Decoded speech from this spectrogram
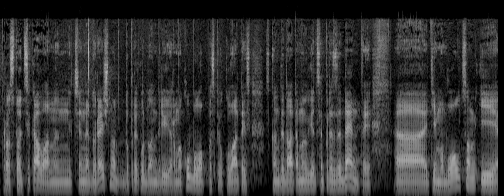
Просто цікаво, не чи недоречно, до прикладу, Андрію Єрмаку було б поспілкуватись з кандидатами у віце-президенти е, Тімом Волцом і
